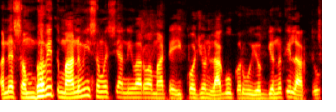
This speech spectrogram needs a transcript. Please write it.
અને સંભવિત માનવી સમસ્યા નિવારવા માટે ઇકોઝોન લાગુ કરવું યોગ્ય નથી લાગતું.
